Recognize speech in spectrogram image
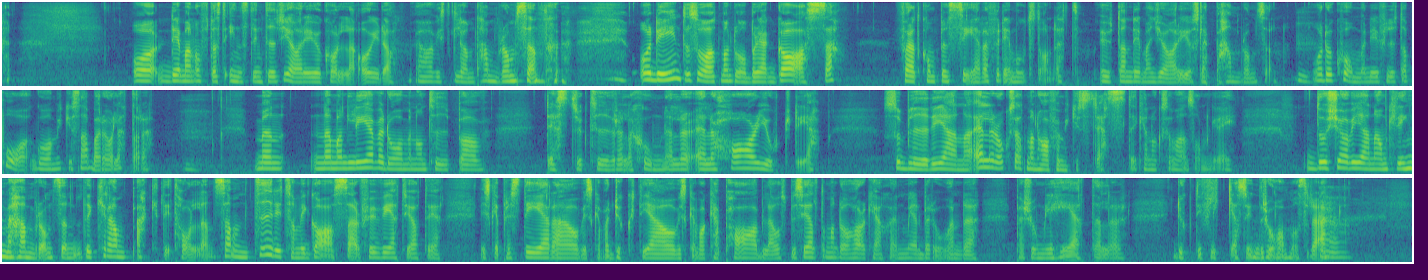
Och det man oftast instinktivt gör är ju att kolla, oj då, jag har visst glömt handbromsen. och det är inte så att man då börjar gasa för att kompensera för det motståndet. Utan det man gör är att släppa handbromsen. Mm. Och då kommer det flyta på, gå mycket snabbare och lättare. Mm. Men när man lever då med någon typ av destruktiv relation eller, eller har gjort det. Så blir det gärna, eller också att man har för mycket stress, det kan också vara en sån grej. Då kör vi gärna omkring med handbromsen lite krampaktigt hållen samtidigt som vi gasar för vi vet ju att det, vi ska prestera och vi ska vara duktiga och vi ska vara kapabla och speciellt om man då har kanske en medberoende personlighet eller duktig flicka syndrom och sådär. Mm.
